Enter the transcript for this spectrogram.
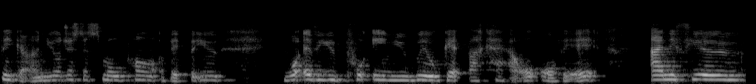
bigger and you're just a small part of it but you whatever you put in you will get back out of it. And if you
